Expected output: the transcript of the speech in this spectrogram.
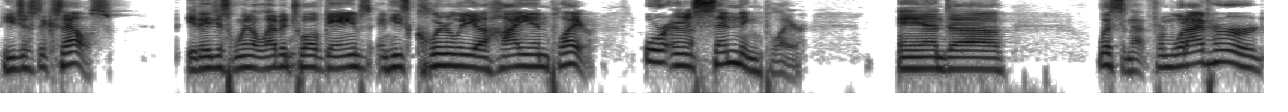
he just excels. They just win 11, 12 games, and he's clearly a high end player or an ascending player. And uh, listen, from what I've heard,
